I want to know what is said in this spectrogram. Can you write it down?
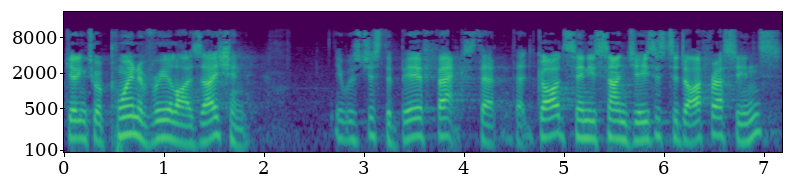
getting to a point of realization. It was just the bare facts that, that God sent his son Jesus to die for our sins,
